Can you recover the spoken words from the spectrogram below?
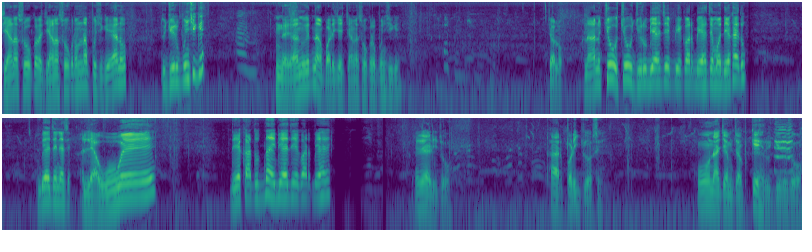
જ્યાં છોકરા જ્યાંના છોકરો ના પૂછી ગયા એનું? તું જીરું પૂછી કે? નહીં આનું એ જ ના પાડી છે જ્યાંના છોકરો પૂછી કે. ચલો. અને આનું ચેવું ચેવું જીરું બે હજાર બે વાર બે હજારમાં દેખાય તું? બે હજાર ને એટલે ઓએ. દેખાતું જ નહીં બે હજાર એક વાર બે હજાર. રેડી જો. ઠાર પડી ગયો છે. હું ના જેમ ઝબકેરું જીરું જુઓ.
